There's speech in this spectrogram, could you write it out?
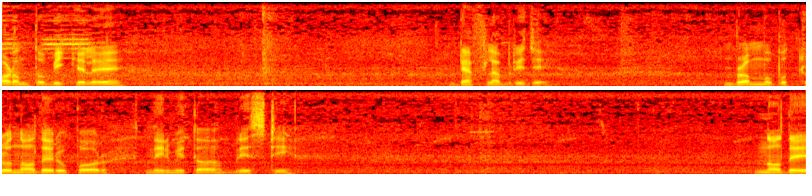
পড়ন্ত বিকেলে ড্যাফলা ব্রিজে। ব্রহ্মপুত্র নদের উপর নির্মিত ব্রিজটি। নদে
